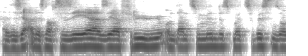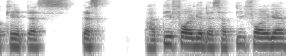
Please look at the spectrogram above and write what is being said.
Also ist ja alles noch sehr, sehr früh und dann zumindest mal zu wissen, so okay, das, das hat die Folge, das hat die Folge.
